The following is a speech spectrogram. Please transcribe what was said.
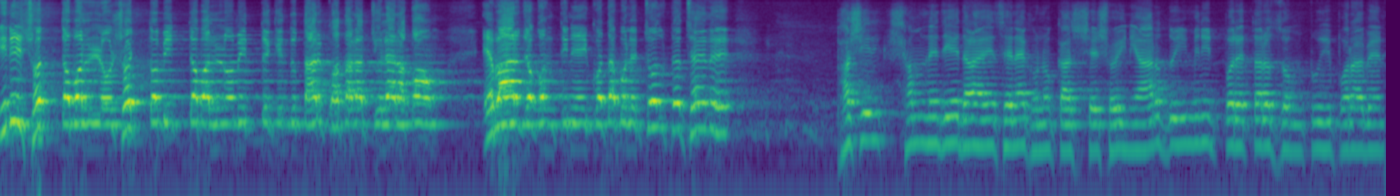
তিনি সত্য বলল, সত্য মিথ্যা বলল, মিথ্যে কিন্তু তার কথাটা চলে এরকম। এবার যখন তিনি এই কথা বলে চলতেছেন, ফাঁসির সামনে যে দাঁড়াইছেন, এখনও কাজ শেষ হয়নি। আর দুই মিনিট পরে তার জমটুই পড়াবেন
